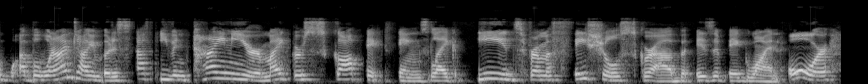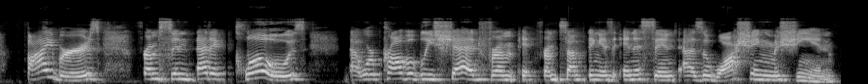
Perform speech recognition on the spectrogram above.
Uh, but what I'm talking about is stuff even tinier, microscopic things like beads from a facial scrub is a big one, or fibers from synthetic clothes that were probably shed from from something as innocent as a washing machine.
